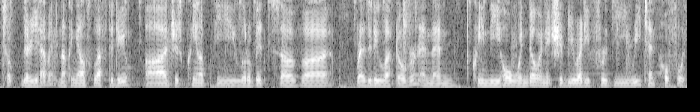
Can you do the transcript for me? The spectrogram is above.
So there you have it, nothing else left to do. Uh, just clean up the little bits of uh, residue left over and then clean the whole window and it should be ready for the retint hopefully.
